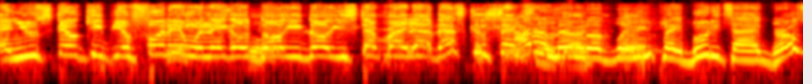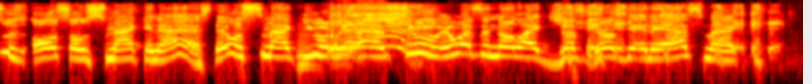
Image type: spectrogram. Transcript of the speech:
and you still keep your foot in when they go Yeah. doggy doggy step right out. That's consensual. I remember dog. when we played booty tag, girls was also smacking ass. They was smack you on the mm. ass too. It wasn't no like just girls getting their ass smacked.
